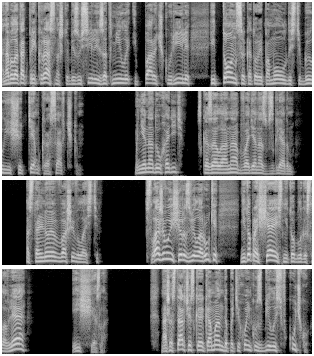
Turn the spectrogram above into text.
Она была так прекрасна, что без усилий затмила и парочку Рили, и Тонса, который по молодости был еще тем красавчиком. «Мне надо уходить», — сказала она, обводя нас взглядом. «Остальное в вашей власти». Слаживающе развела руки, не то прощаясь, не то благословляя, и исчезла. Наша старческая команда потихоньку сбилась в кучку.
